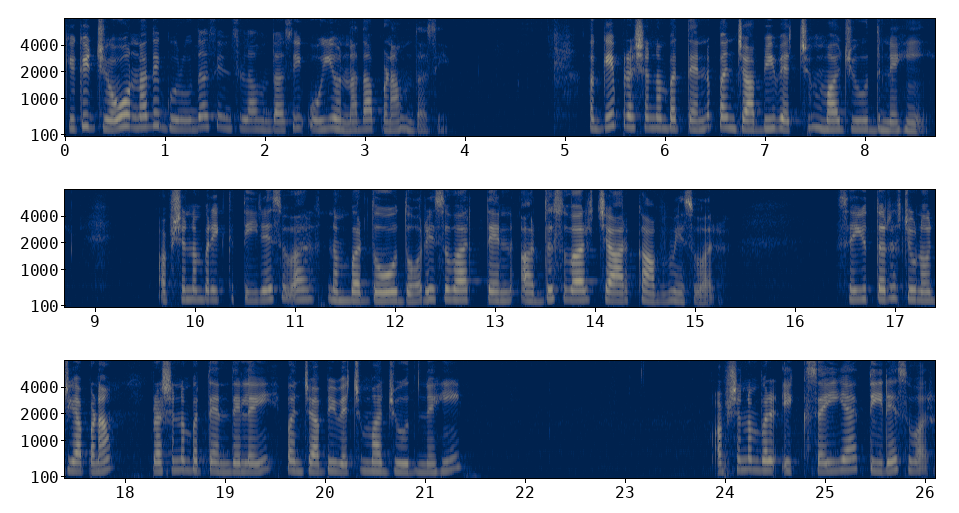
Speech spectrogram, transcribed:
ਕਿਉਂਕਿ ਜੋ ਉਹਨਾਂ ਦੇ ਗੁਰੂ ਦਾ ਸਿਲਸਿਲਾ ਹੁੰਦਾ ਸੀ, ਉਹੀ ਉਹਨਾਂ ਦਾ ਆਪਣਾ ਹੁੰਦਾ ਸੀ। ਅੱਗੇ ਪ੍ਰਸ਼ਨ ਨੰਬਰ 3 ਪੰਜਾਬੀ ਵਿੱਚ ਮੌਜੂਦ ਨਹੀਂ। ਆਪਸ਼ਨ ਨੰਬਰ 1 ਤੀਰੇ ਸਵਰ। ਨੰਬਰ 2 ਦੋਹਰੇ ਸਵਰ। 3 ਅਰਧ ਸਵਰ। 4 ਕਾਵਮੇ ਸਵਰ। ਸਹੀ ਉੱਤਰ ਚੁਣੋ ਜੀ ਆਪਣਾ। ਪ੍ਰਸ਼ਨ ਨੰਬਰ 3 ਦੇ ਲਈ ਪੰਜਾਬੀ ਵਿੱਚ ਮੌਜੂਦ ਨਹੀਂ। ਆਪਸ਼ਨ ਨੰਬਰ 1 ਸਹੀ ਹੈ, ਤੀਰੇ ਸਵਰ।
